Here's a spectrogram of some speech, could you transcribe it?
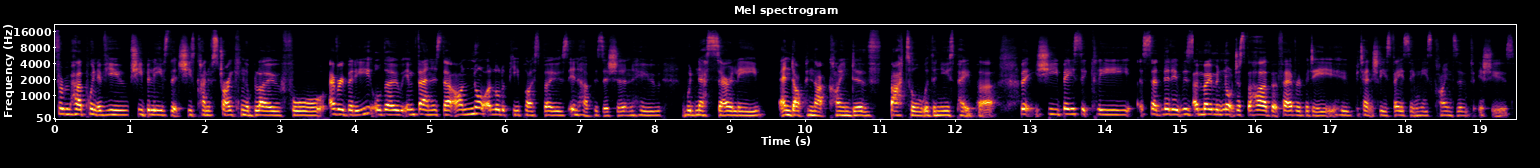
from her point of view, she believes that she's kind of striking a blow for everybody. Although, in fairness, there are not a lot of people, I suppose, in her position who would necessarily end up in that kind of battle with the newspaper. But she basically said that it was a moment not just for her, but for everybody who potentially is facing these kinds of issues.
